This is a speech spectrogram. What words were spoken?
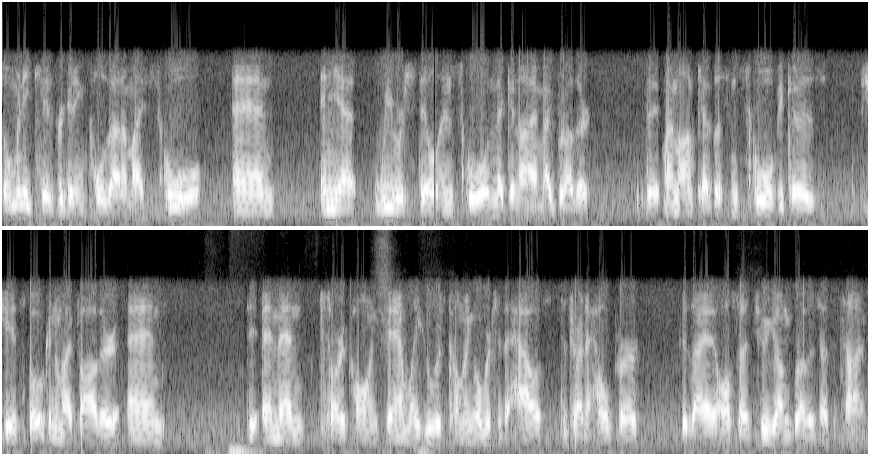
so many kids were getting pulled out of my school, and and yet we were still in school. Nick and I, my brother. That my mom kept us in school because she had spoken to my father, and and then started calling family who was coming over to the house to try to help her because I also had two young brothers at the time.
